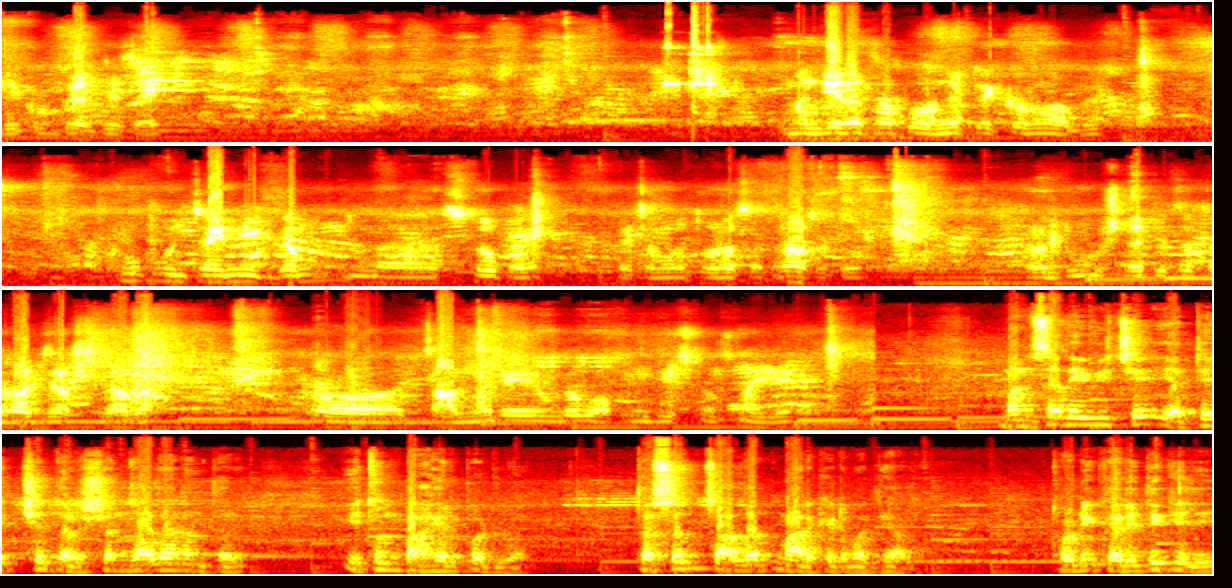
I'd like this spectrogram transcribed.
हे खूप गरजेचं आहे. मंदिराचा पूर्ण ट्रेक करून आलो खूप उंचाईने एकदम स्लोप आहे त्याच्यामुळे थोडासा त्रास होतो. परंतु उष्णतेचा त्रास जास्त झाला. चालणं काही एवढं वॉकिंग डिस्टन्स नाही आहे मनसादेवीचे यथेच्छ दर्शन झाल्यानंतर इथून बाहेर पडलो. तसंच चालत मार्केटमध्ये आलो. थोडी खरेदी केली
